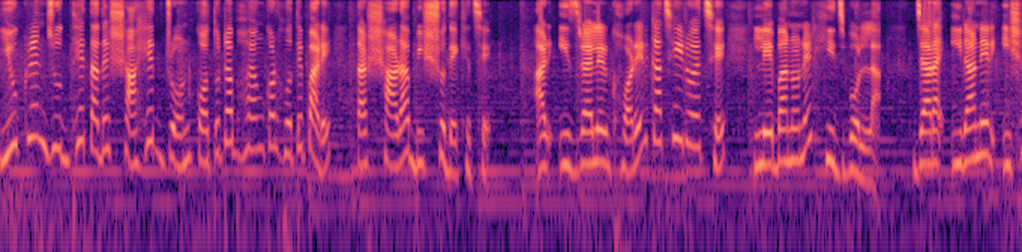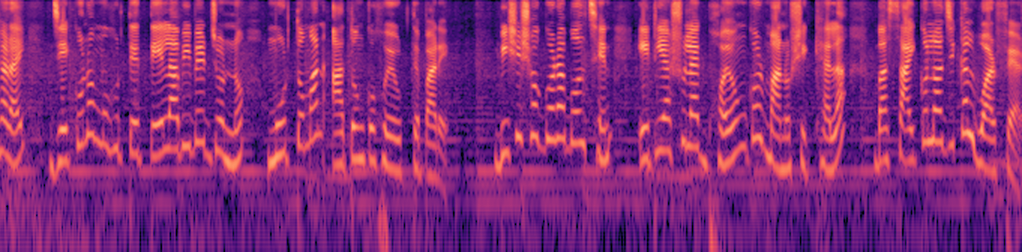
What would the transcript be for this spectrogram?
ইউক্রেন যুদ্ধে তাদের শাহেদ ড্রোন কতটা ভয়ঙ্কর হতে পারে তার সারা বিশ্ব দেখেছে। আর ইসরায়েলের ঘরের কাছেই রয়েছে লেবাননের হিজবোল্লা যারা ইরানের ইশারায় যে কোনো মুহূর্তে তেল আবিবের জন্য মূর্তমান আতঙ্ক হয়ে উঠতে পারে। বিশেষজ্ঞরা বলছেন, এটি আসলে এক ভয়ঙ্কর মানসিক খেলা বা সাইকোলজিক্যাল ওয়ারফেয়ার।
